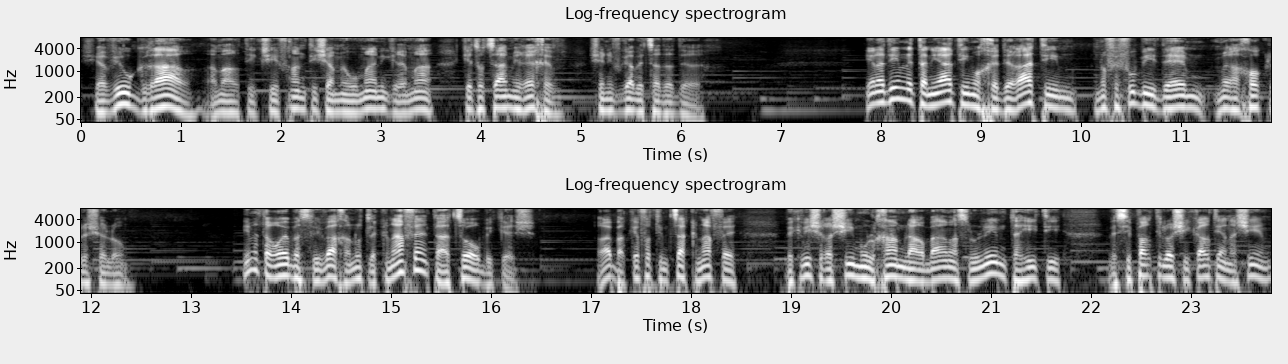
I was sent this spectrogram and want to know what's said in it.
שיביאו גרר, אמרתי, כשהבחנתי שהמהומה נגרמה כתוצאה מרכב שנפגע בצד הדרך. ילדים נתנייתים או חדרתים נופפו בידיהם מרחוק לשלום. אם אתה רואה בסביבה חנות לכנאפה, תעצור, ביקש. רבאק, איפה תמצא כנאפה בכביש ראשי מולחם לארבעה מסלולים? תהיתי, וסיפרתי לו שהכרתי אנשים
